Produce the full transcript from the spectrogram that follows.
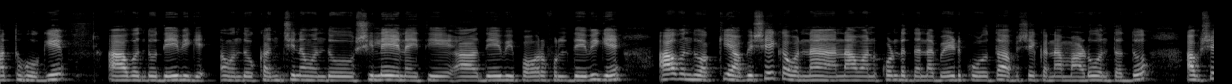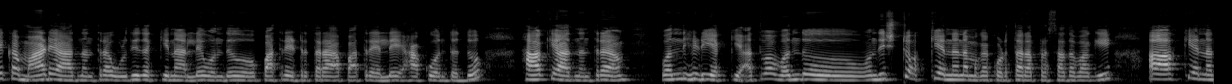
ಮತ್ತೆ ಹೋಗಿ ಆ ಒಂದು ದೇವಿಗೆ ಒಂದು ಕಂಚಿನ ಒಂದು ಶಿಲೆ ಏನೈತಿ, ಆ ದೇವಿ ಪವರ್ಫುಲ್ ದೇವಿಗೆ ಆ ಒಂದು ಅಕ್ಕಿ ಅಭಿಷೇಕವನ್ನು ನಾವು ಅಂದ್ಕೊಂಡದ್ದನ್ನು ಬೇಡ್ಕೊಳ್ತಾ ಅಭಿಷೇಕನ ಮಾಡುವಂಥದ್ದು. ಅಭಿಷೇಕ ಮಾಡಿ ಆದ ನಂತರ ಉಳಿದಿದ್ದ ಅಕ್ಕಿನ ಅಲ್ಲೇ ಒಂದು ಪಾತ್ರೆ ಇಟ್ಟಿರ್ತಾರೆ, ಆ ಪಾತ್ರೆಯಲ್ಲೇ ಹಾಕುವಂಥದ್ದು. ಹಾಕಿ ಆದ ನಂತರ ಒಂದು ಹಿಡಿ ಅಕ್ಕಿ ಅಥವಾ ಒಂದು, ಒಂದಿಷ್ಟು ಅಕ್ಕಿಯನ್ನು ನಮಗೆ ಕೊಡ್ತಾರೆ ಪ್ರಸಾದವಾಗಿ. ಆ ಅಕ್ಕಿಯನ್ನು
